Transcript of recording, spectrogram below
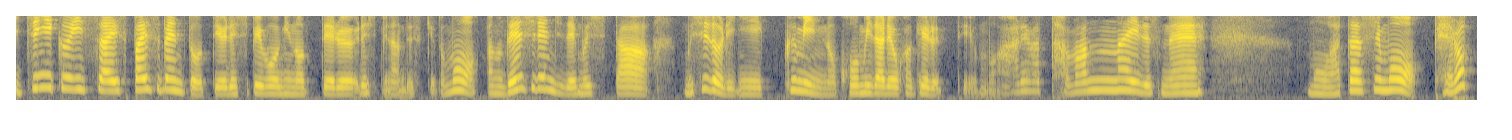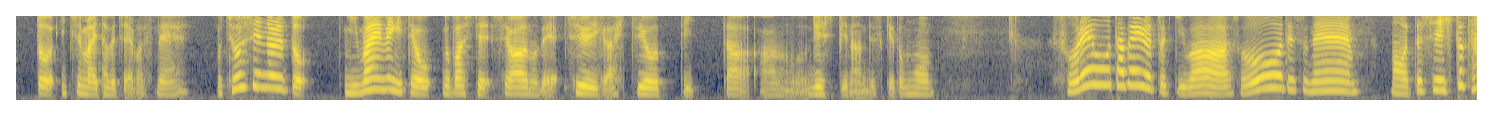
一肉一菜スパイス弁当っていうレシピ本に載ってるレシピなんですけども、あの電子レンジで蒸した蒸し鶏にクミンの香味だれをかけるっていう、もうあれはたまんないですね。もう私もペロッと1枚食べちゃいますね。もう調子に乗ると2枚目に手を伸ばしてしまうので注意が必要って言ったあのレシピなんですけども、それを食べるときは、そうですね。まあ私一つ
